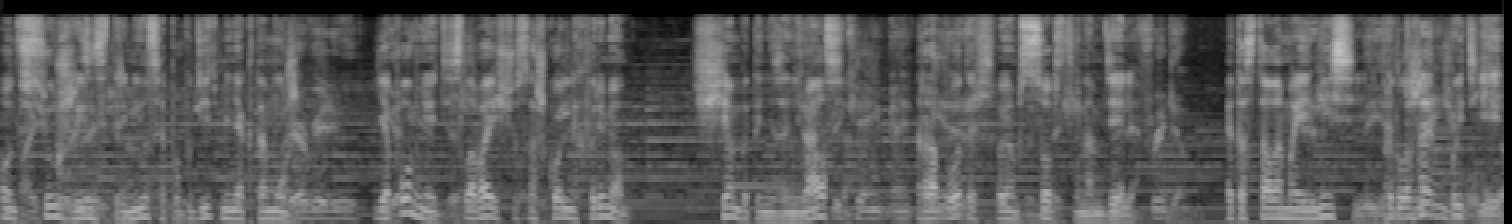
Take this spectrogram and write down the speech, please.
он всю жизнь стремился побудить меня к тому же. Я помню эти слова еще со школьных времен чем бы ты ни занимался, работай в своем собственном деле. Это стало моей миссией и продолжает быть ей.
